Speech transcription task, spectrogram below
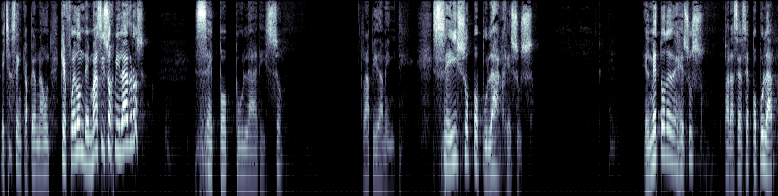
hechas en Capernaum, que fue donde más hizo milagros, se popularizó rápidamente. Se hizo popular Jesús. El método de Jesús para hacerse popular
